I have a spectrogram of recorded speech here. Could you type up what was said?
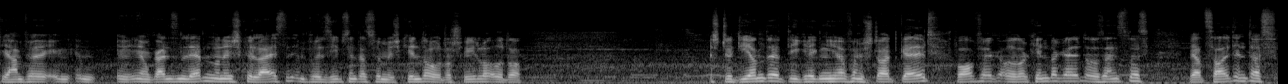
die haben für in, in, in ihrem ganzen Leben noch nicht geleistet. Im Prinzip sind das für mich Kinder oder Schüler oder Studierende, die kriegen hier vom Staat Geld, BAföG oder Kindergeld oder sonst was. Wer zahlt denn das?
